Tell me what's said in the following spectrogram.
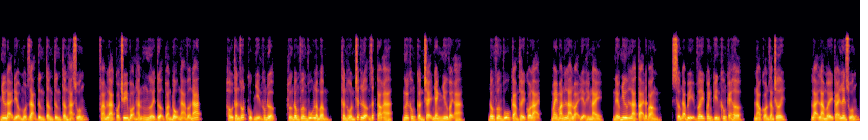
như đại điệu một dạng từng tầng từng tầng hạ xuống, phàm là có truy bọn hắn người tượng toàn bộ ngã vỡ nát. Hầu thần rốt cục nhịn không được, hướng đông vương vũ lầm bầm, thần hồn chất lượng rất cao à ngươi không cần chạy nhanh như vậy à. Đông phương vũ cảm thấy co lại, may mắn là loại địa hình này, nếu như là tại đất bằng, sớm đã bị vây quanh kín không kẽ hở, nào còn dám chơi. Lại làm mấy cái lên xuống,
